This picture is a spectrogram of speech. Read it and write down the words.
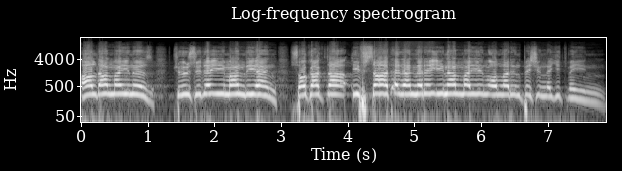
aldanmayınız. Kürsüde iman diyen, sokakta ifsad edenlere inanmayın, onların peşinde gitmeyin.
